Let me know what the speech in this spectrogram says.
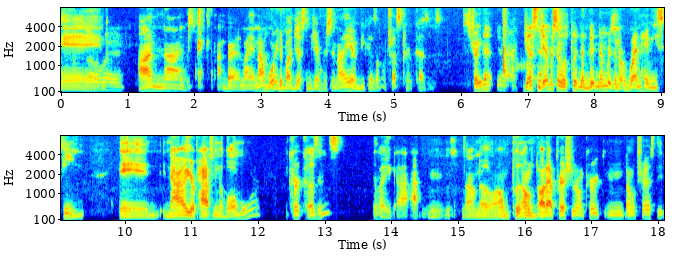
And no. I'm not, I'm, bro, like, and I'm worried about Justin Jefferson. I am because I don't trust Kirk Cousins. Straight up. Yeah. Justin Jefferson was putting up good numbers in a run heavy scheme, and now you're passing the ball more. Kirk Cousins, like I, I, mm, I don't know. I'm put on all that pressure on Kirk. Mm, don't trust it.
